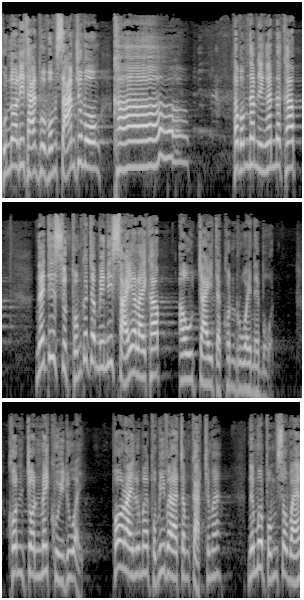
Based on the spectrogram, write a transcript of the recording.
คุณนอนอธิษฐานผัวผมสามชั่วโมง ครับ ถ้าผมทำอย่างนั้นนะครับ ในที่สุดผมก็จะมีนิสัยอะไรครับ เอาใจแต่คนรวยในโบสถ์ คนจนไม่คุยด้วย เพราะอะไรรู้ไหมผมมีเวลาจำกัดใช่ไหมในเมื่อผมแสวง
